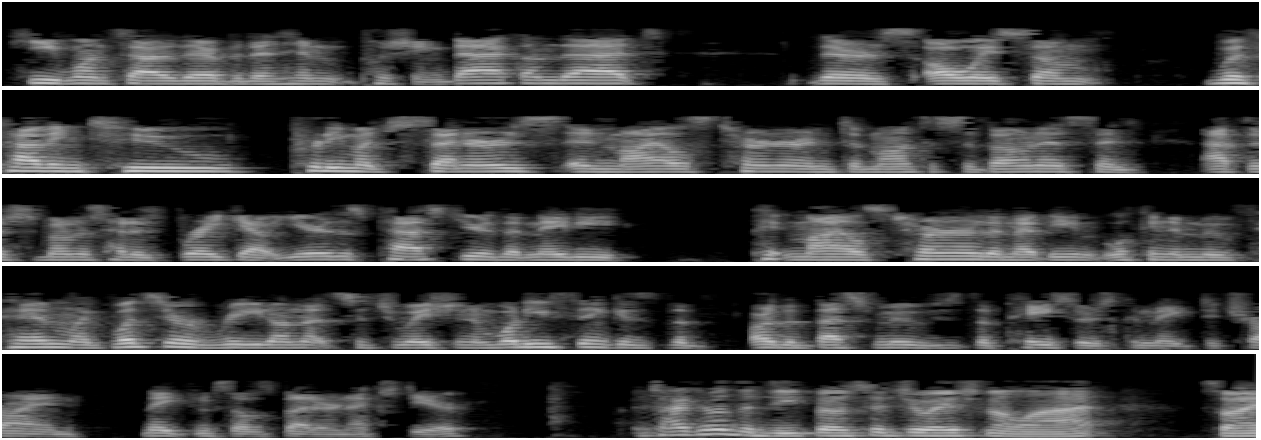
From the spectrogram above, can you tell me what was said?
he wants out of there, but then him pushing back on that. There's always some with having two pretty much centers in Miles Turner and Domantas Sabonis, and after Sabonis had his breakout year this past year, that maybe Miles Turner, they might be looking to move him. Like, what's your read on that situation, and what do you think is the are the best moves the Pacers can make to try and make themselves better next year? I talked about the Dipo situation a lot. So I,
